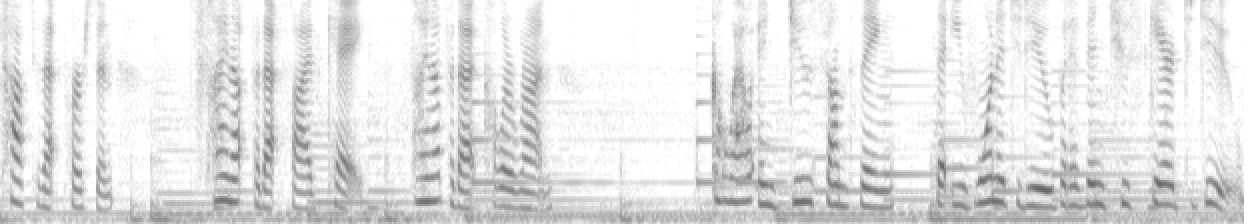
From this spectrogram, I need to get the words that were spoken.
talk to that person, sign up for that 5K, sign up for that color run. Go out and do something that you've wanted to do but have been too scared to do.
